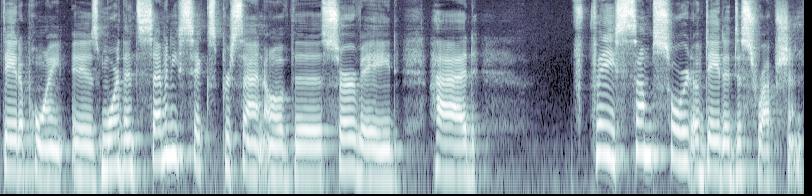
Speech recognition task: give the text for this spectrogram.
data point is more than 76% of the surveyed had faced some sort of data disruption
